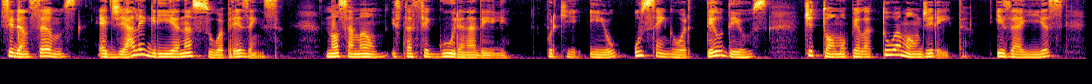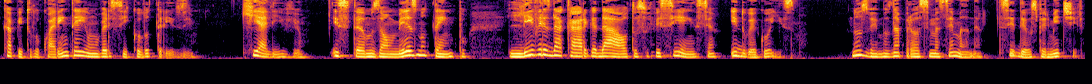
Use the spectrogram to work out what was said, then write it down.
Se dançamos, é de alegria na Sua presença. Nossa mão está segura na dele, porque eu, o Senhor teu Deus, te tomo pela tua mão direita. Isaías, capítulo 41, versículo 13. Que alívio! Estamos ao mesmo tempo livres da carga da autossuficiência e do egoísmo. Nos vemos na próxima semana, se Deus permitir.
